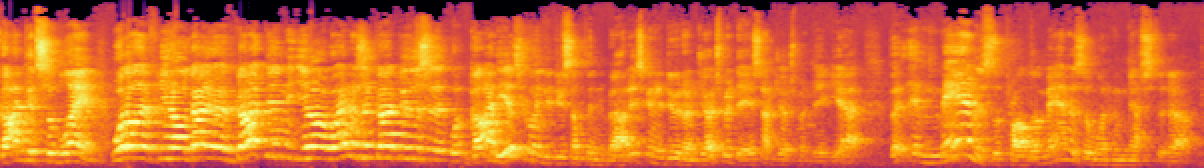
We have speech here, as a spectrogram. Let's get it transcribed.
God gets the blame. Well, if you know God, if God didn't, you know, why doesn't God do this? Uh, well, God is going to do something about it. He's going to do it on Judgment Day. It's not Judgment Day yet. But man is the problem. Man is the one who messed it up.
